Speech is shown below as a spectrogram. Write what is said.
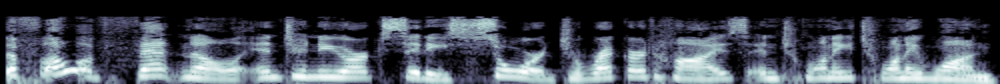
The flow of fentanyl into New York City soared to record highs in 2021.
